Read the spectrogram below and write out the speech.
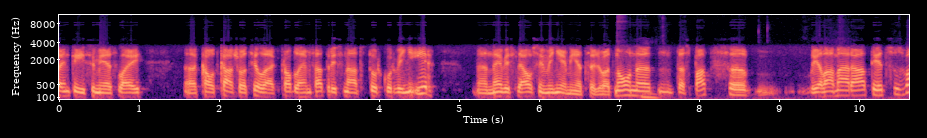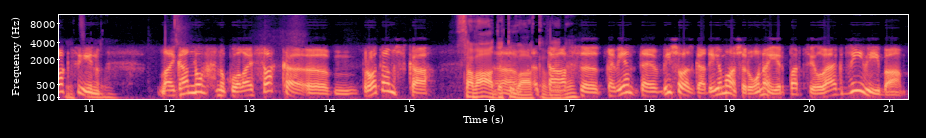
centīsimies, lai uh, kaut kā šo cilvēku problēmas atrisinātu tur, kur viņi ir, uh, nevis ļausim viņiem ieceļot. Nu, un, uh, tas pats uh, lielā mērā attiecas uz vakcīnu. Lai gan, nu, nu ko lai saka, uh, protams, ka savāda tuvāka. Tās te vien, te visos gadījumos runa ir par cilvēku dzīvībām.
